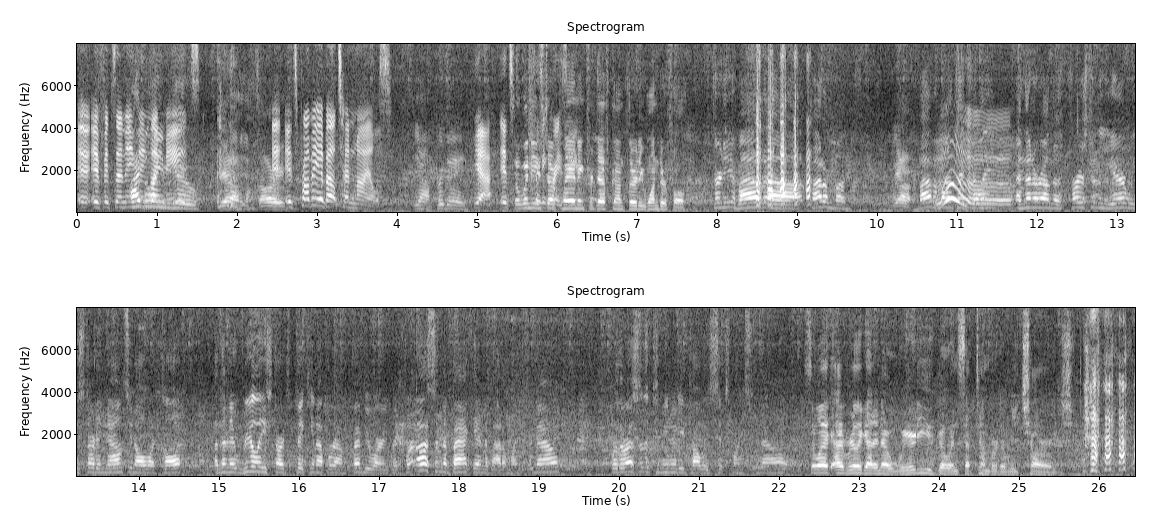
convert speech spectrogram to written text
if it's I anything like me, you. it's, yeah, sorry. it- it's probably about 10 miles. Yeah, per day. Yeah, it's so when do you start crazy. planning for DEF CON 30 Wonderful? Thirty about uh, about a month. Yeah. About a month Ooh. actually. And then around the first of the year, we start announcing all our call, and then it really starts picking up around February. But for us in the back end, about a month from now. For the rest of the community, probably six months from now. So I, I really got to know where do you go in September to recharge?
